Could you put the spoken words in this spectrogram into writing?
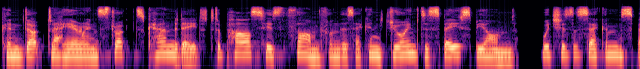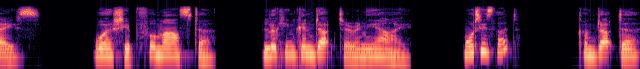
Conductor here instructs candidate to pass his thumb from the second joint to space beyond, which is the second space. Worshipful Master looking conductor in the eye. What is that? Conductor.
